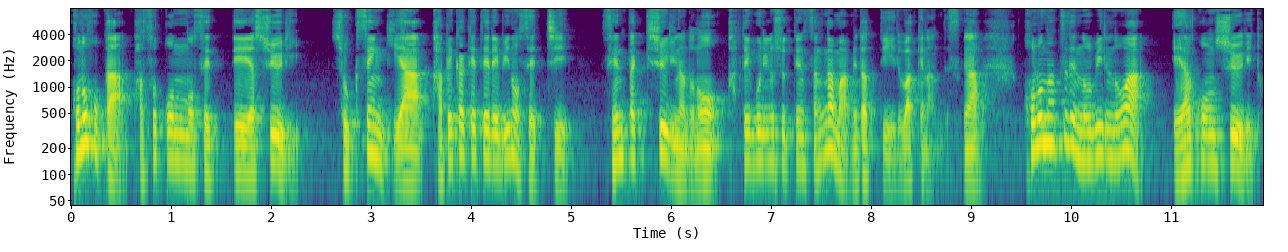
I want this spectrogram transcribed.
このほかパソコンの設定や修理、食洗機や壁掛けテレビの設置、洗濯機修理などのカテゴリーの出店さんがまあ目立っているわけなんですが、この夏で伸びるのはエアコン修理と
